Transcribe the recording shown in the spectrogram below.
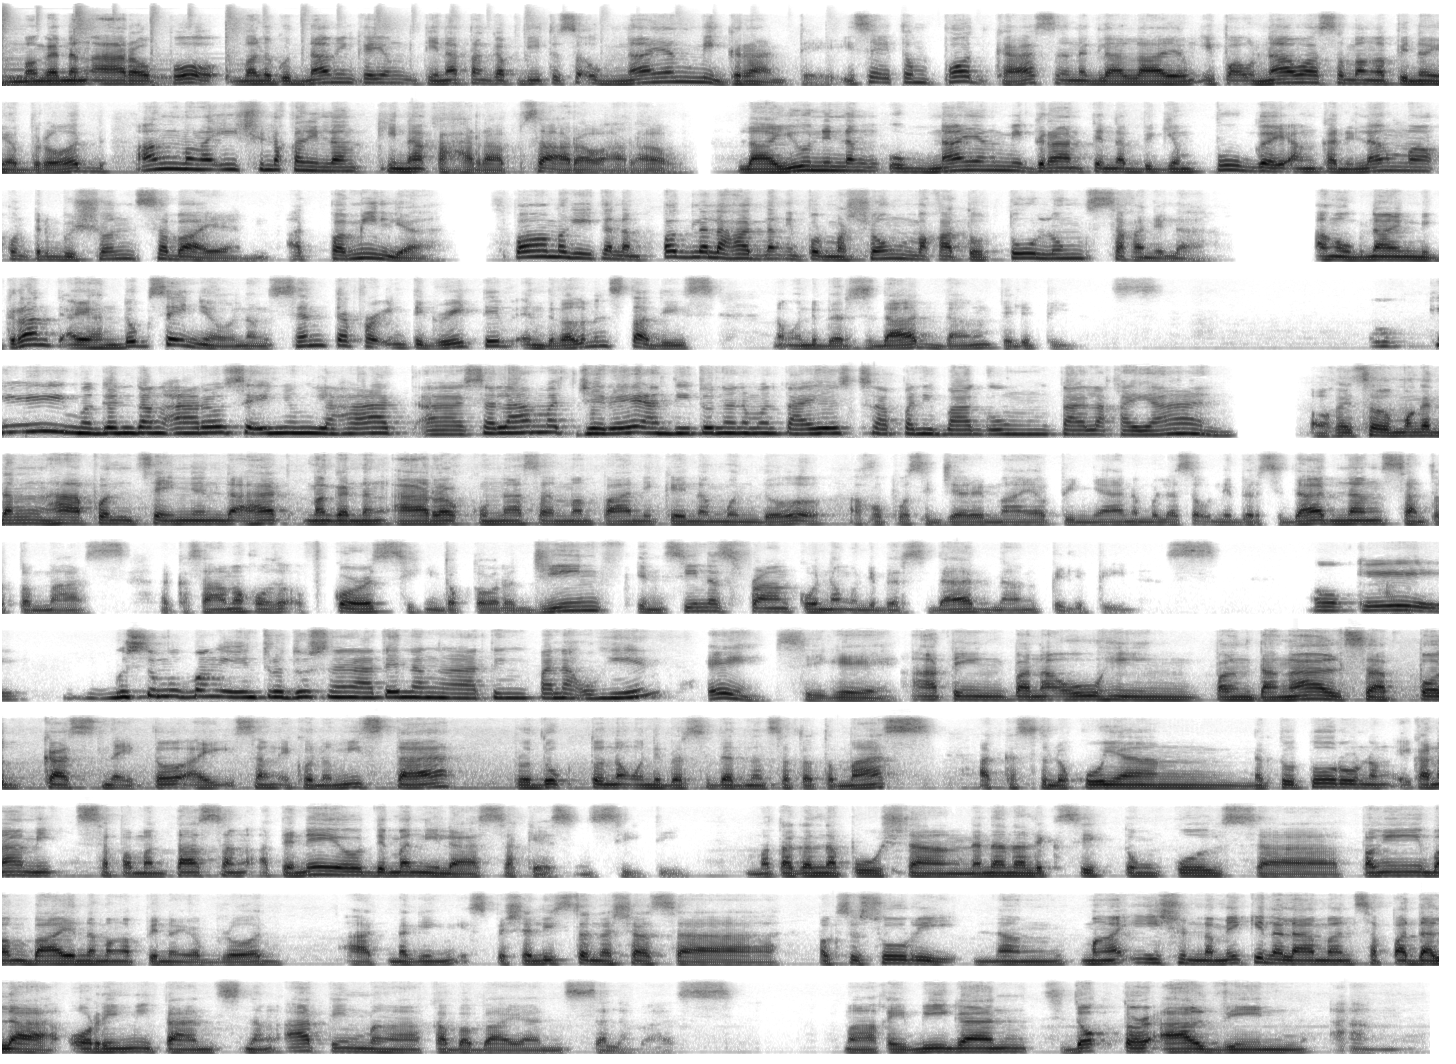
Magandang araw po. Malugod namin kayong tinatanggap dito sa Ugnayang Migrante. Isa itong podcast na naglalayong ipaunawa sa mga Pinoy abroad ang mga issue na kanilang kinakaharap sa araw-araw. Layunin ng Ugnayang Migrante na bigyang pugay ang kanilang mga kontribusyon sa bayan at pamilya sa pamamagitan ng paglalahad ng impormasyong makatutulong sa kanila. Ang Ugnayang Migrante ay handog sa inyo ng Center for Integrative and Development Studies ng Universidad ng Pilipinas. Okay, magandang araw sa inyong lahat. Uh, salamat Jere, andito na naman tayo sa panibagong talakayan. Okay, so magandang hapon sa inyong lahat. Magandang araw kung nasaan man panig kayo ng mundo. Ako po si Jeremiah Piñana mula sa Universidad ng Santo Tomas. At kasama ko, of course, si Dr. Jean Encinas Franco ng Universidad ng Pilipinas. Okay. Gusto mo bang i-introduce na natin ang ating panauhin? Eh, sige. Ating panauhing pangdangal sa podcast na ito ay isang ekonomista, produkto ng Universidad ng Santo Tomas at kasalukuyang nagtuturo ng economics sa pamantasang Ateneo de Manila sa Quezon City. Matagal na po siyang nananaliksik tungkol sa pangingibang bayan ng mga Pinoy abroad at naging espesyalista na siya sa pagsusuri ng mga issue na may kinalaman sa padala o remittance ng ating mga kababayan sa labas mga kaibigan, si Dr. Alvin Ang.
